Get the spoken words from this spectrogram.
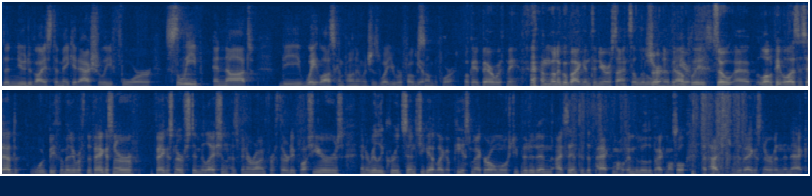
the new device to make it actually for sleep and not the weight loss component, which is what you were focused Yep. on before? Okay, bear with me. I'm going to go back into neuroscience a little Sure. bit No, here. please. So, uh, a lot of people, as I said, would be familiar with the vagus nerve. Vagus nerve stimulation has been around for 30 plus years. In a really crude sense, you get like a pacemaker almost. You put it in actually into the pec, mu- in below the pec muscle, attached to the vagus nerve in the neck,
